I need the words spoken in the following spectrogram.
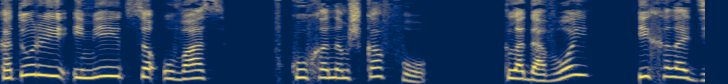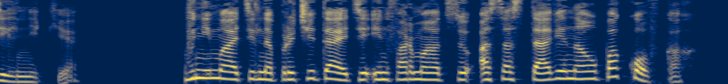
которые имеются у вас в кухонном шкафу, кладовой и холодильнике. Внимательно прочитайте информацию о составе на упаковках.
